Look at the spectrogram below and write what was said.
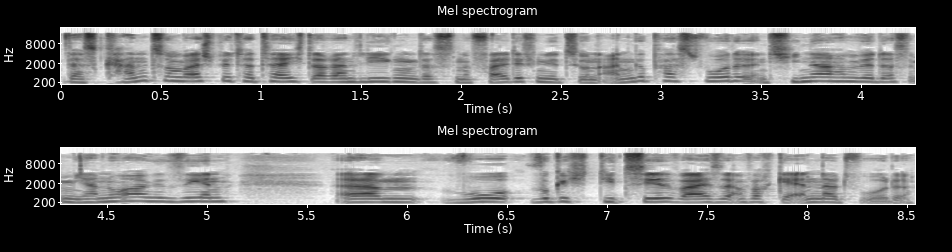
Das kann zum Beispiel tatsächlich daran liegen, dass eine Falldefinition angepasst wurde. In China haben wir das im Januar gesehen ähm, wo wirklich die Zählweise einfach geändert wurde.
